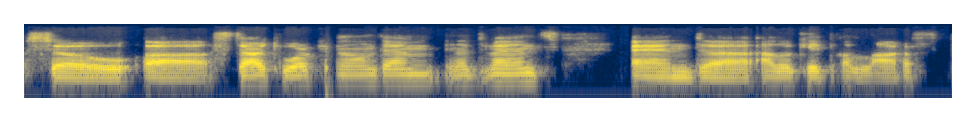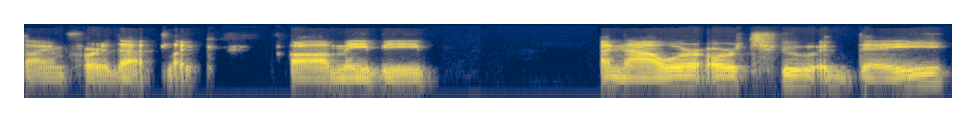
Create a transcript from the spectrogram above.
So uh, start working on them in advance and uh, allocate a lot of time for that, like uh, maybe an hour or two a day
